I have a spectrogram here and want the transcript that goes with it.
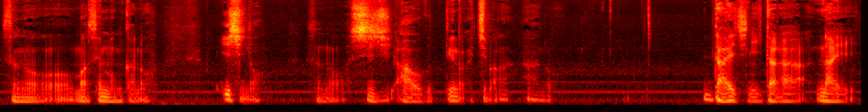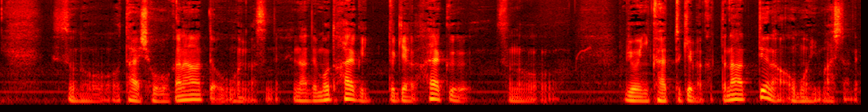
その、まあ、専門家の医師のその指示仰ぐっていうのが一番あの大事に至らないその対処法かなって思いますね。なんでもっと早く行っときゃ早くその病院に帰っとけばよかったなっていうのは思いましたね、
